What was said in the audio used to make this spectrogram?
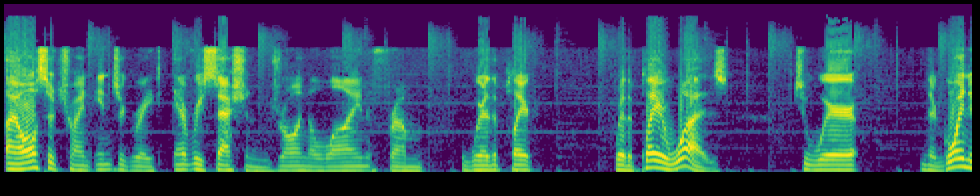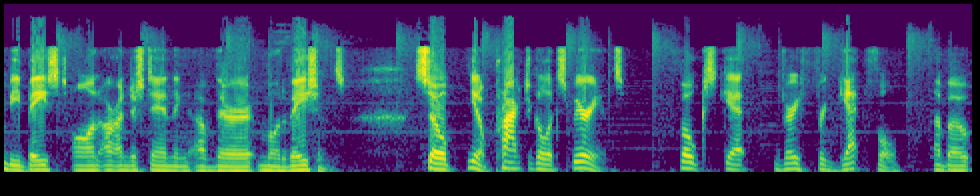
I also try and integrate every session, drawing a line from where the player where the player was to where they're going to be based on our understanding of their motivations. So, you know, practical experience. Folks get very forgetful about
